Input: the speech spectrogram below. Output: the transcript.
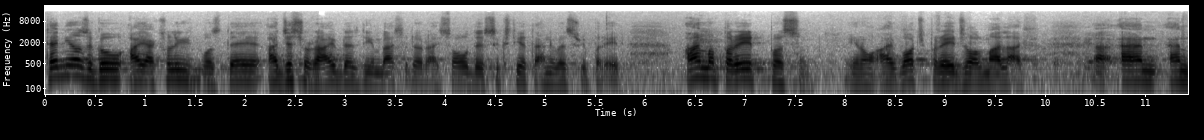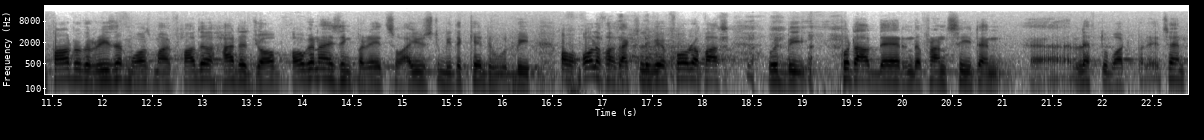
10 years ago, I actually was there. I just arrived as the ambassador. I saw the 60th anniversary parade. I'm a parade person. You know, I watch parades all my life. Uh, and, and part of the reason was my father had a job organizing parades, so I used to be the kid who would be, oh, all of us actually, we have four of us, would be put out there in the front seat and uh, left to watch parades. And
